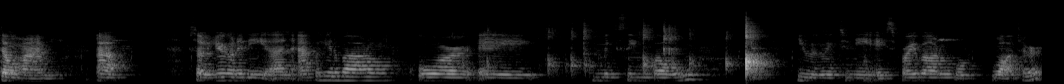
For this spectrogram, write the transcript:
don't mind me. Um, so you're going to need an applicator bottle or a mixing bowl. You are going to need a spray bottle with water.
